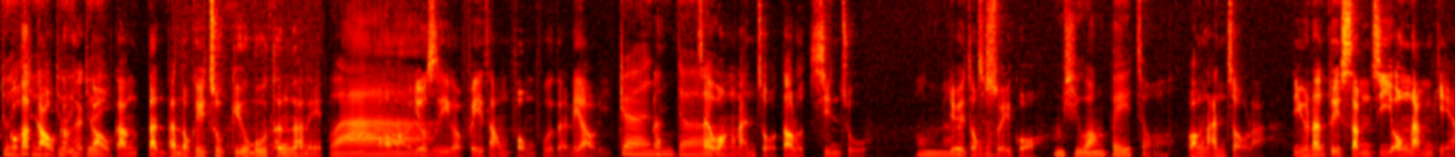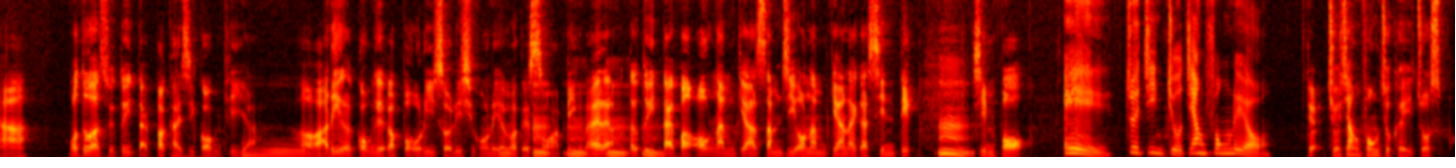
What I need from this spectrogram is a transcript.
搁较对高刚的高刚蛋蛋都可以煮姜母汤啊呢。哇啊，，又是一个非常丰富的料理。真的。再往南走，到了新竹，有一种，水果，毋是往北走。往南走啦，因为咱对三支往南行，我拄也是对台北开始讲起啊，哦、啊，你著讲起较玻璃，所以你是讲你还伫山边，嗯来啦对台北往南行，三支往南行来个新竹、嗯，新埔，哎、最近九降风了，对，九降风就可以做什么？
